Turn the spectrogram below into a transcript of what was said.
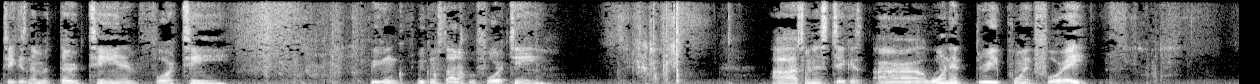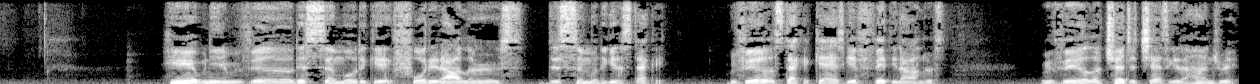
Tickets number 13 and 14. We're gonna we gonna start off with 14. Odds on this ticket are one at 3.48. Here we need to reveal this symbol to get $40. This symbol to get a stack of, reveal a stack of cash, get $50. Reveal a treasure chest, get 100.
